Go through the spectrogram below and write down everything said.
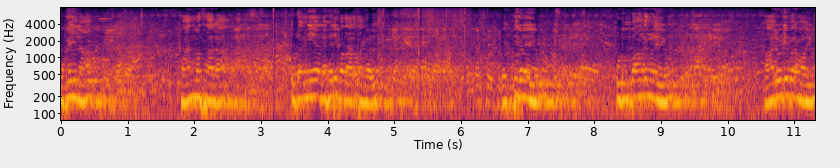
പുകയില പാൻ മസാല തുടങ്ങിയ ലഹരി പദാർത്ഥങ്ങൾ വ്യക്തികളെയും കുടുംബാംഗങ്ങളെയും ആരോഗ്യപരമായും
